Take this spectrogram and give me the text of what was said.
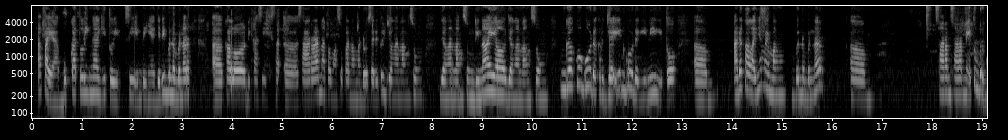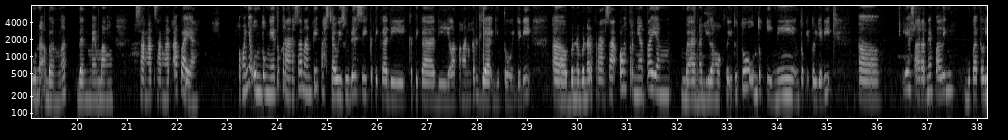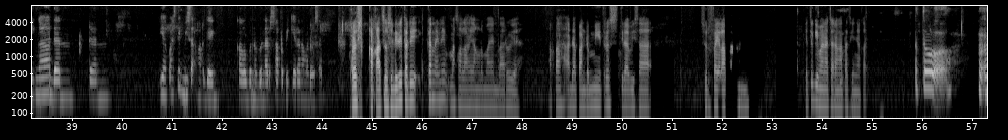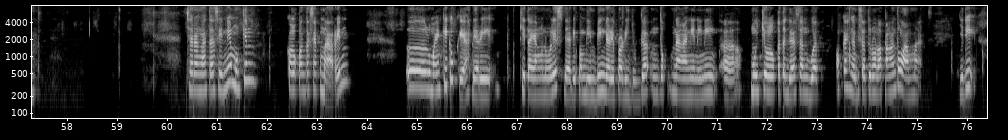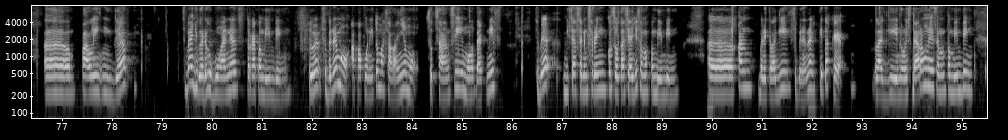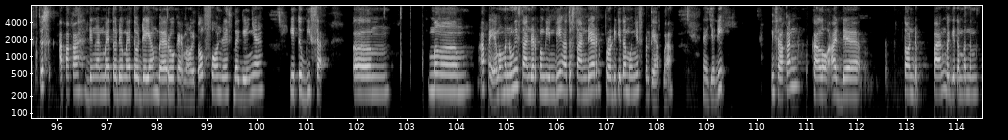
apa ya buka telinga gitu sih intinya jadi benar-benar uh, kalau dikasih uh, saran atau masukan nama dosen itu jangan langsung jangan langsung denial jangan langsung enggak kok gue udah kerjain gue udah gini gitu. Um, ada kalanya memang benar-benar um, saran-sarannya itu berguna banget dan memang sangat-sangat apa ya pokoknya untungnya itu kerasa nanti pas cawi sudah sih ketika di ketika di lapangan kerja gitu. Jadi uh, bener-bener kerasa oh ternyata yang Mbak Ana bilang waktu itu tuh untuk ini untuk itu jadi uh, ya sarannya paling buka telinga dan dan ya pasti bisa ngerjain kalau benar-benar satu pikiran sama dosen. Terus kakak Su sendiri tadi kan ini masalah yang lumayan baru ya. Apa ada pandemi terus tidak bisa survei lapangan itu gimana cara ngatasinya, Kak? Betul. Cara ngatasinnya mungkin kalau konteksnya kemarin uh, lumayan kikuk ya dari kita yang menulis, dari pembimbing, dari prodi juga untuk menanganin ini uh, muncul ketegasan buat oke okay, nggak bisa turun lapangan tuh lama. Jadi uh, paling enggak sebenarnya juga ada hubungannya terkait pembimbing. Sebenarnya mau apa pun itu masalahnya mau substansi, mau teknis, sebenarnya bisa sering-sering konsultasi aja sama pembimbing. Uh, kan balik lagi sebenarnya kita kayak lagi nulis bareng nih sama pembimbing. Terus apakah dengan metode-metode yang baru kayak melalui telepon dan sebagainya itu bisa um, mem, apa ya memenuhi standar pembimbing atau standar prodi kita maunya seperti apa? Nah, jadi misalkan kalau ada tahun depan bagi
